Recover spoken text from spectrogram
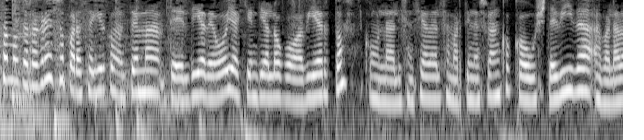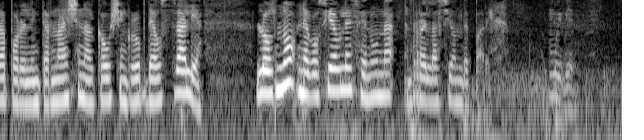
Estamos de regreso para seguir con el tema del día de hoy aquí en Diálogo Abierto con la licenciada Elsa Martínez Franco, coach de vida, avalada por el International Coaching Group de Australia. Los no negociables en una relación de pareja. Muy bien.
